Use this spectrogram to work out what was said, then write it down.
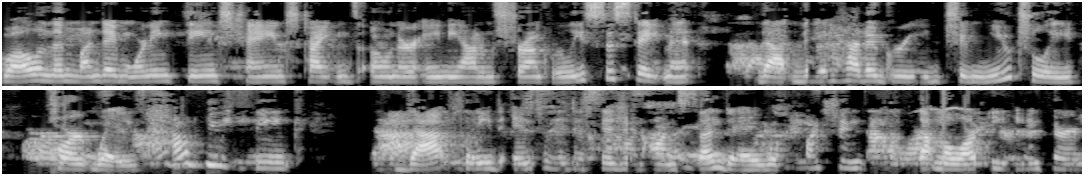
Well, and then Monday morning, things changed. Titans owner Amy Adams Strunk released a statement that they had agreed to mutually part ways. How do you think that played into the decision on Sunday with questions that Mularkey answered,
